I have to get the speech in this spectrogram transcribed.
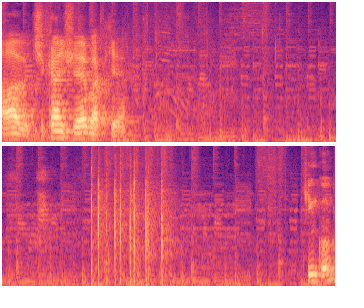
abi çıkan şeye bak ya. King Kong.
